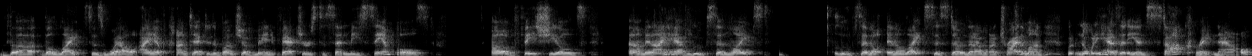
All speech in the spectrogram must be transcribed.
the the lights as well. I have contacted a bunch of manufacturers to send me samples of face shields, um, and I have loupes and lights loupes and a, and a light system that I want to try them on, but nobody has any in stock right now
